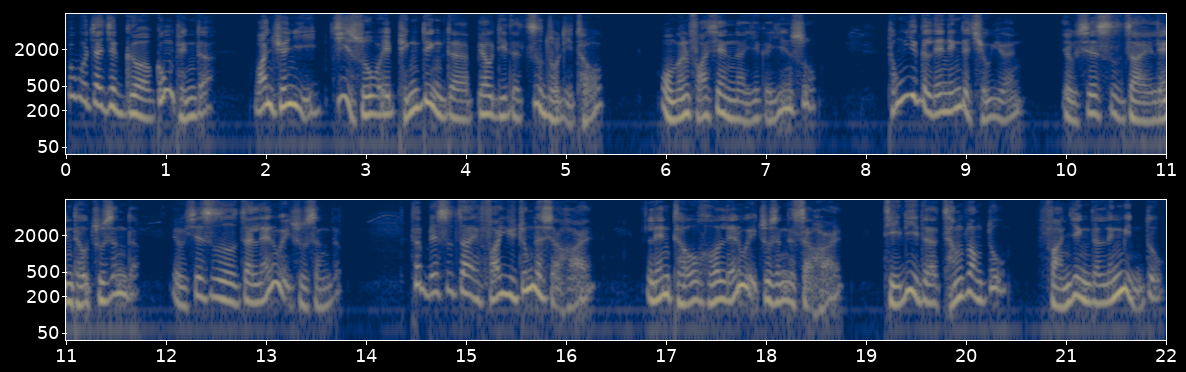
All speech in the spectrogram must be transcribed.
不过，在这个公平的、完全以技术为评定的标的的制度里头，我们发现了一个因素：同一个年龄的球员，有些是在年头出生的，有些是在年尾出生的。特别是在发育中的小孩，年头和年尾出生的小孩，体力的强壮度。反应的灵敏度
